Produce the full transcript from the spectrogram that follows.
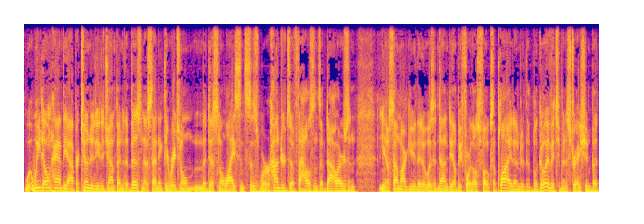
we don't have the opportunity to jump into the business. I think the original medicinal licenses were hundreds of thousands of dollars, and you know, some argue that it was a done deal before those folks applied under the Blagojevich administration. But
